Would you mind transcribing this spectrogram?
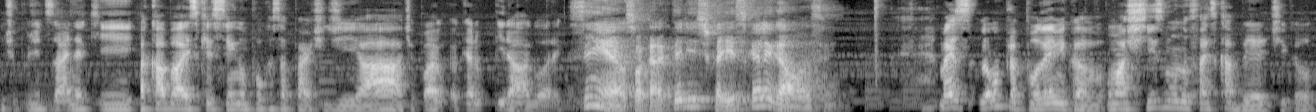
um tipo de designer que acaba esquecendo um pouco essa parte de, ah, tipo, ah, eu quero pirar agora. Sim, é a sua característica, isso que é legal, assim. Mas vamos pra polêmica, o machismo não faz caber, Tico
